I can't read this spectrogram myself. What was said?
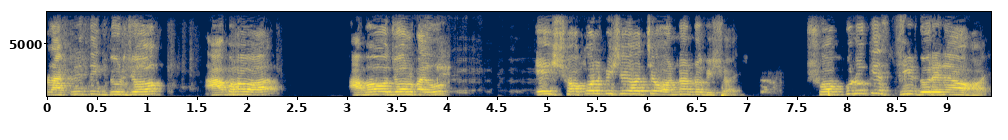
প্রাকৃতিক দুর্যোগ আবহাওয়া আবহাওয়া জলবায়ু এই সকল বিষয় হচ্ছে অন্যান্য বিষয়। সবগুলোকে স্থির ধরে নেওয়া হয়।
